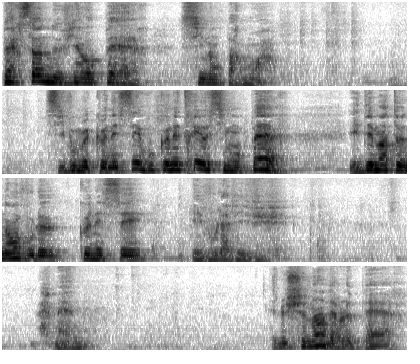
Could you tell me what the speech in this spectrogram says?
Personne ne vient au Père sinon par moi. Si vous me connaissez, vous connaîtrez aussi mon Père. Et dès maintenant, vous le connaissez et vous l'avez vu. Amen. Le chemin vers le Père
